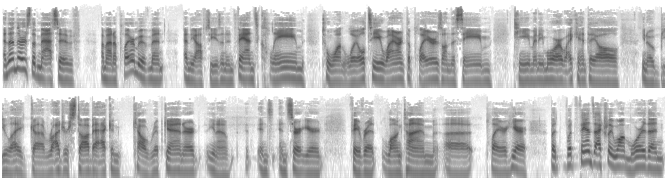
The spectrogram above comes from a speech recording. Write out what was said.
And then there's the massive amount of player movement and the offseason and fans claim to want loyalty. Why aren't the players on the same team anymore? Why can't they all, you know, be like uh, Roger Staubach and Cal Ripken or, you know, in, insert your favorite longtime uh, player here. But what fans actually want more than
